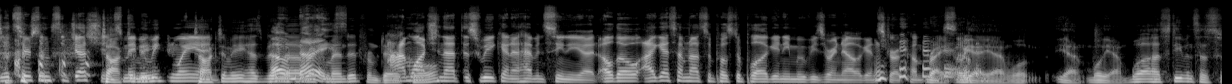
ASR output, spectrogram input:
let's hear some suggestions. Talk Maybe Me- we can weigh Talk in. Talk to Me has been Oh, uh, nice. recommended from Derek. I'm watching that this week and I haven't seen it yet. Although I guess I'm not supposed to plug any movies right now against our company. Right. so- Oh yeah, yeah. Well, yeah. Well, yeah. Well, uh, Steven says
